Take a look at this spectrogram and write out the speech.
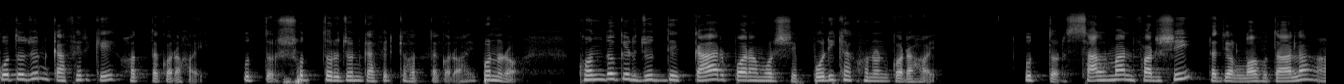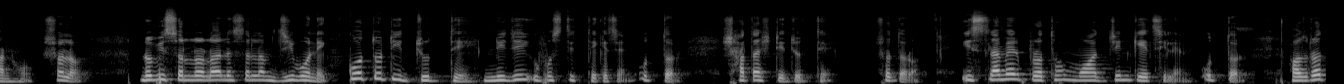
কতজন কাফেরকে হত্যা করা হয়? উত্তর, সত্তর জন কাফেরকে হত্যা করা হয়। পনেরো, খন্দকের যুদ্ধে কার পরামর্শে পরীক্ষা খনন করা হয়? উত্তর, সালমান ফার্সি রাজি আল্লাহ তালা আনহু। ষোলো, নবী সাল্লাহ সাল্লাম জীবনে কতটি যুদ্ধে নিজেই উপস্থিত থেকেছেন? উত্তর, সাতাশটি যুদ্ধে। সতেরো, ইসলামের প্রথম মুয়াজ্জিন কে ছিলেন? উত্তর হজরত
